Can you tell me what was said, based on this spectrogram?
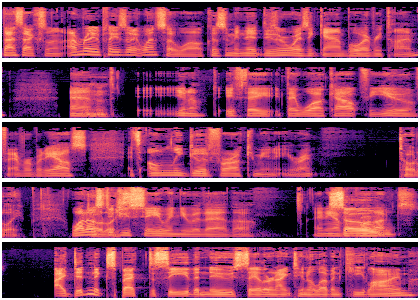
That's excellent. I'm really pleased that it went so well because I mean they- these are always a gamble every time, and Mm-hmm. you know if they they work out for you and for everybody else, it's only good for our community, right? totally What else did you see when you were there, though? Any other So- products? I didn't expect to see the new Sailor 1911 key lime.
